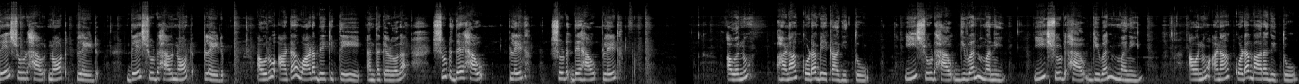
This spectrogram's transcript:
They should have not played they should have not played ಅವರು ಆಟವಾಡಬೇಕಿತ್ತೇ ಅಂತ ಕೇಳುವಾಗ should they have played should they have played ಅವನು ಹಣ ಕೊಡಬೇಕಾಗಿತ್ತು. ಈ ಶುಡ್ ಹ್ಯಾವ್ ಗಿವನ್ ಮನಿ ಈ ಶುಡ್ ಹ್ಯಾವ್ ಗಿವನ್ ಮನಿ ಅವನು ಹಣ ಕೊಡಬಾರದಿತ್ತು.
